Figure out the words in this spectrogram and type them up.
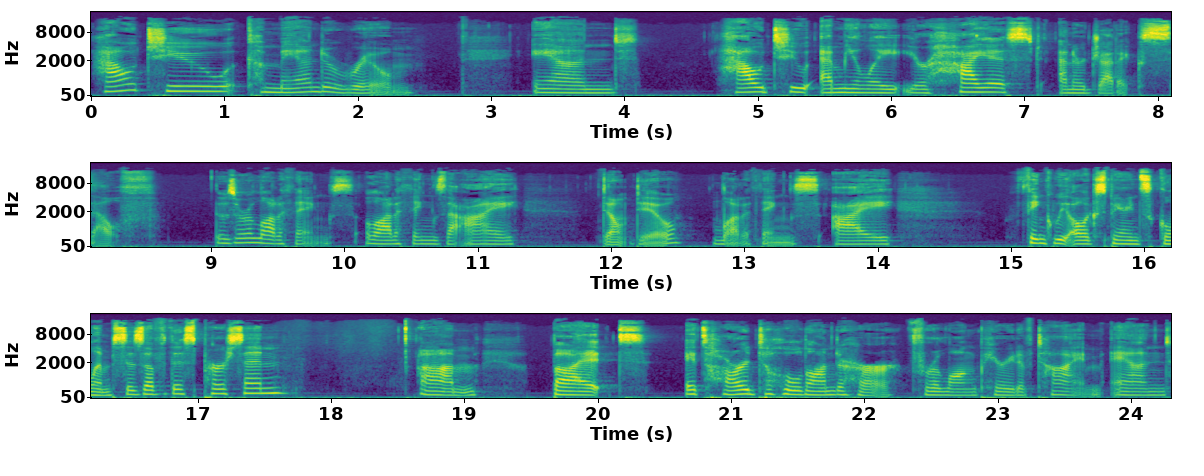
how to command a room, and how to emulate your highest energetic self. Those are a lot of things, a lot of things that I don't do, a lot of things I think we all experience glimpses of this person. Um, but it's hard to hold on to her for a long period of time. And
